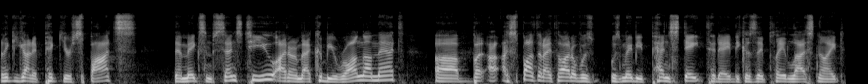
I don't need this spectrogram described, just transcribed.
I think you got to pick your spots that make some sense to you. I don't know. I could be wrong on that. Uh, but a, a spot that I thought of was was maybe Penn State today because they played last night.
